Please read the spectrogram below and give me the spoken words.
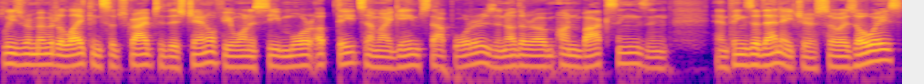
Please remember to like and subscribe to this channel if you want to see more updates on my GameStop orders and other um, unboxings and, and things of that nature. So as always,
